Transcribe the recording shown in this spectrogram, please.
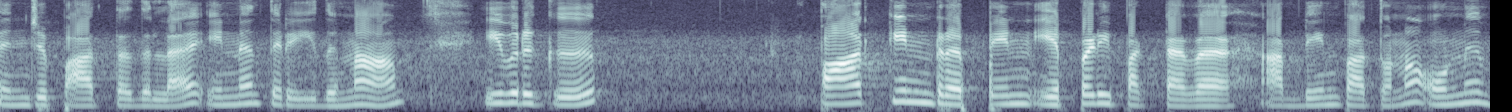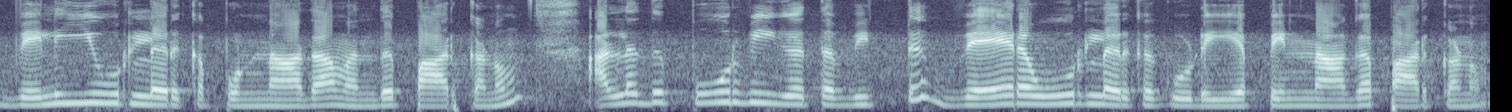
செஞ்சு பார்த்ததில் என்ன தெரியுதுன்னா இவருக்கு பார்க்கின்ற பெண் எப்படிப்பட்டவ? அப்படின்னு பார்த்தோன்னா ஒன்று வெளியூரில் இருக்க பொண்ணாக தான் வந்து பார்க்கணும். அல்லது பூர்வீகத்தை விட்டு வேறு ஊரில் இருக்கக்கூடிய பெண்ணாக பார்க்கணும்.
